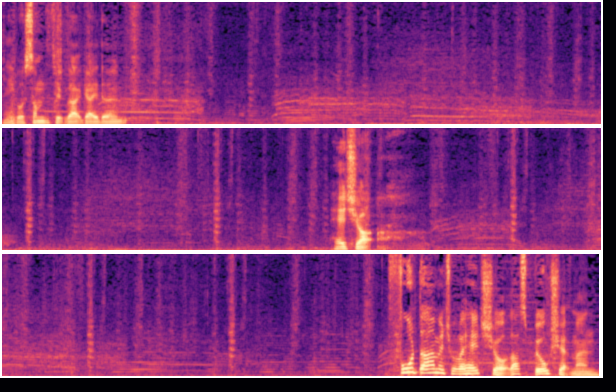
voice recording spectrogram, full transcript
There you go, somebody took that guy down. Headshot. Four damage with a headshot. That's bullshit, man.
